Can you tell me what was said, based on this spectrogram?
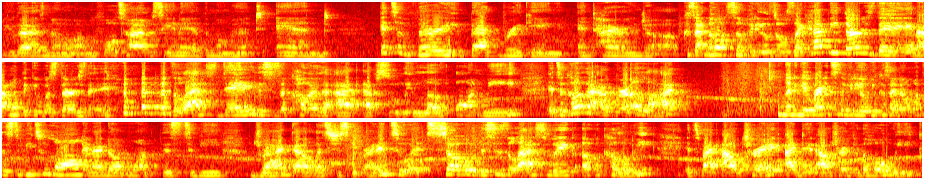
You guys know i'm a full-time cna at the moment and it's a very back-breaking and tiring job. Because i know in some videos it was like happy thursday and i don't think it was thursday. The last day this is a color that i absolutely love on me. It's a color that i wear a lot I'm gonna get right into the video because I don't want this to be too long and I don't want this to be dragged out. Let's just get right into it. So this is the last wig of a color week. It's by Outre. I did Outre for the whole week.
